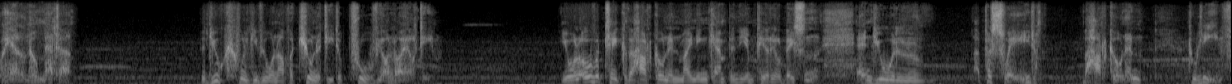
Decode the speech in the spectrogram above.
Well, no matter. The Duke will give you an opportunity to prove your loyalty. You will overtake the Harkonnen mining camp in the Imperial Basin, and you will uh, persuade the Harkonnen to leave.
